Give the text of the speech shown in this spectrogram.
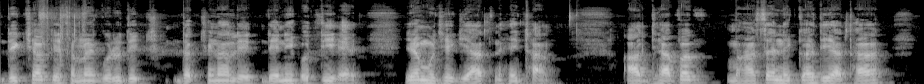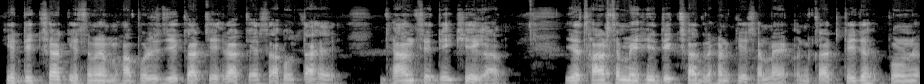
दीक्षा के समय गुरु दक्षिणा ले, देनी होती है, यह मुझे ज्ञात नहीं था। अध्यापक महाशय ने कह दिया था कि दीक्षा के समय महापुरुष जी का चेहरा कैसा होता है, ध्यान से देखिएगा। यथार्थ में ही दीक्षा ग्रहण के समय उनका तेजपूर्ण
